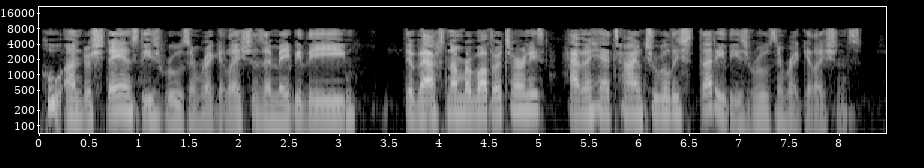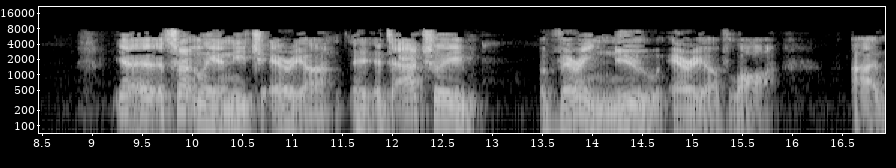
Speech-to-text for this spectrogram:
who understands these rules and regulations and maybe the the vast number of other attorneys haven't had time to really study these rules and regulations. Yeah, it's certainly a niche area. It's actually a very new area of law. Uh,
